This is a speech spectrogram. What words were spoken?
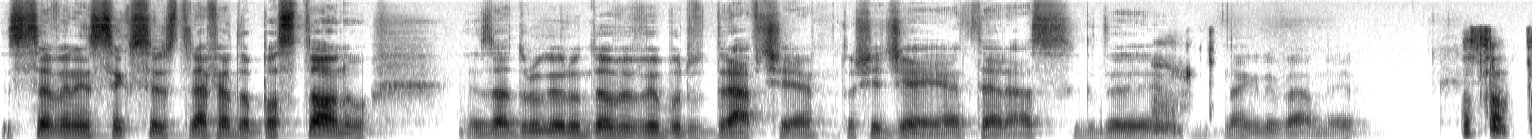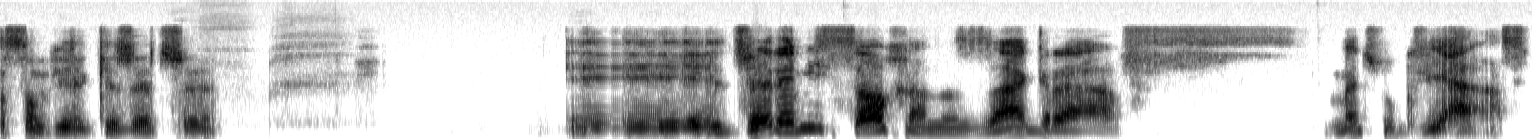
z 76ers trafia do Bostonu za drugorundowy wybór w drafcie. To się dzieje teraz, gdy nagrywamy. To są, to są wielkie rzeczy. Yy, Jeremy Sochan zagra w meczu gwiazd.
